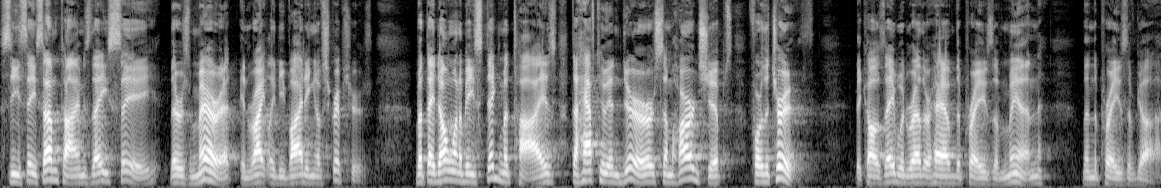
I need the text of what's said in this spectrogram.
See, see, sometimes they see there's merit in rightly dividing of scriptures but they don't want to be stigmatized to have to endure some hardships for the truth because they would rather have the praise of men than the praise of God.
